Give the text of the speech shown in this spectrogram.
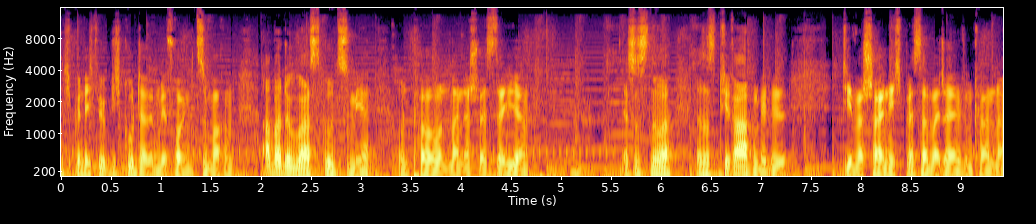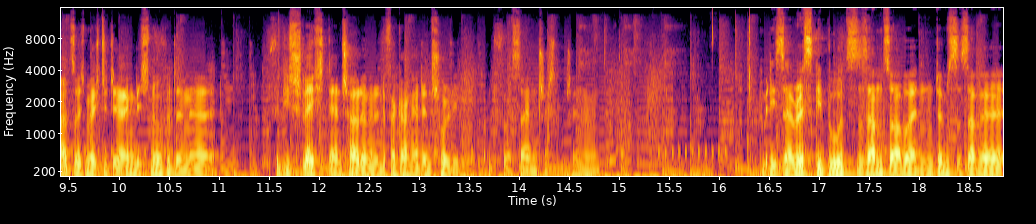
Ich bin nicht wirklich gut darin, mir Freunde zu machen. Aber du warst gut zu mir. Und Poe und meiner Schwester hier. Es ist nur, dass das Piratenmittel dir wahrscheinlich besser weiterhelfen kann. Also ich möchte dir eigentlich nur für deine... für die schlechten Entscheidungen in der Vergangenheit entschuldigen. Und für seine schlechten Entscheidungen. Mit dieser Risky Boots zusammenzuarbeiten, dümmste Sache,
